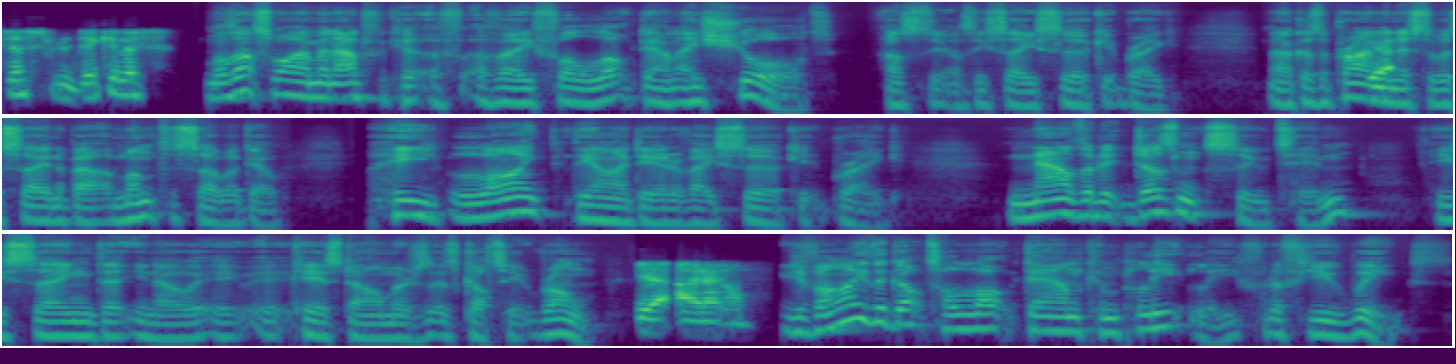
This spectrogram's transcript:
just ridiculous. Well, that's why I'm an advocate of, of a full lockdown, a short, as as they say, circuit break. Now, because the prime Yeah. minister was saying about a month or so ago, he liked the idea of a circuit break. Now that it doesn't suit him, he's saying that you know it, it, Keir Starmer has, has got it wrong. Yeah, I know. You've either got to lock down completely for a few weeks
